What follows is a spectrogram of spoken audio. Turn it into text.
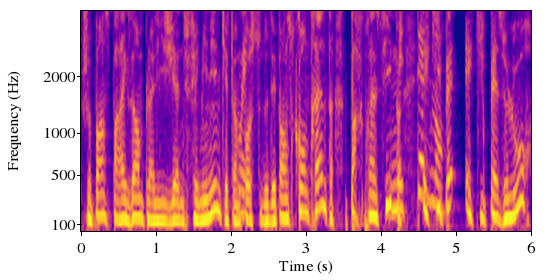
Je pense par exemple à l'hygiène féminine, qui est un poste de dépense contrainte par principe et qui, et qui, pèse lourd.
